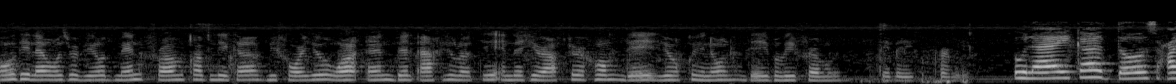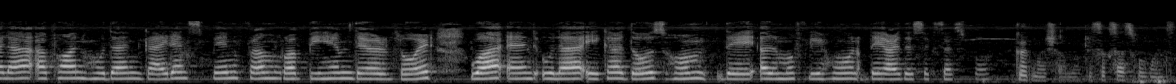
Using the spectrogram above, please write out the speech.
أنزل was revealed من from قبلك before you wa and بالآخرة in the hereafter whom they يوقنون they believe firmly. They believe firmly. Ulaika those ala upon hudan guidance bin from Rabbihim their Lord wa and ulaika those whom they al muflihun they are the successful. Good, mashallah. The successful ones.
